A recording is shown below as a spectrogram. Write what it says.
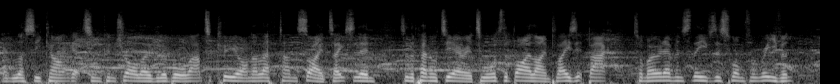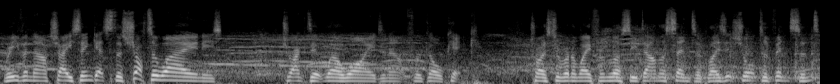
and Lussey can't get some control over the ball. Out to Kuya on the left hand side, takes it in to the penalty area towards the byline, plays it back. Tom Owen Evans leaves this one for Reven. Reven now chasing, gets the shot away, and he's dragged it well wide and out for a goal kick. Tries to run away from Lussey down the centre, plays it short to Vincent.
